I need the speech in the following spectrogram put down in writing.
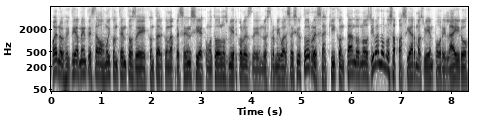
Bueno, efectivamente estamos muy contentos de contar con la presencia, como todos los miércoles, de nuestro amigo Arcesio Torres, aquí contándonos, llevándonos a pasear más bien por el Airo,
